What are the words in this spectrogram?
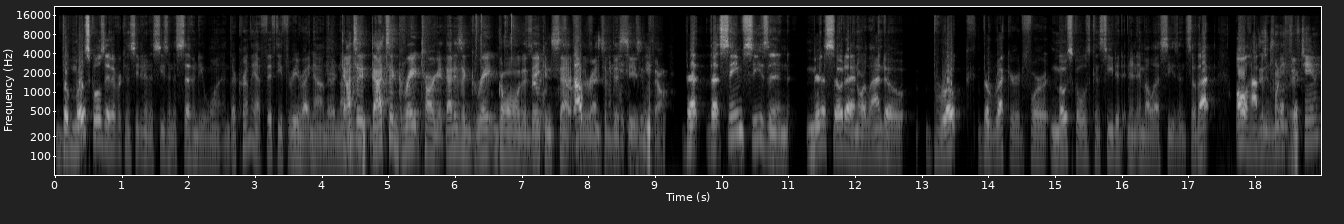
the most goals they've ever conceded in a season is 71. They're currently at 53 right now, and they're that's a that's a great target. That is a great goal that so, they can set for the rest of this season. Phil. That that same season, Minnesota and Orlando broke the record for most goals conceded in an MLS season. So that all happened in 2015.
